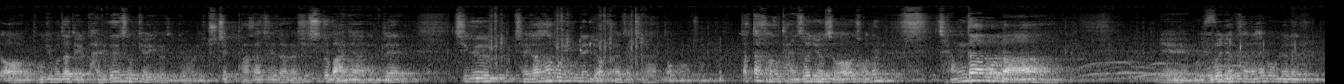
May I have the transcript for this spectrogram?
어, 보기보다 되게 밝은 성격이거든요. 원래 주책 바가지에다가 실수도 많이 하는데 지금 제가 하고 있는 역할 자체가 너무 좀 딱딱하고 단선이어서 저는 장단어나 예, 뭐 이런 역할을 해보면은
